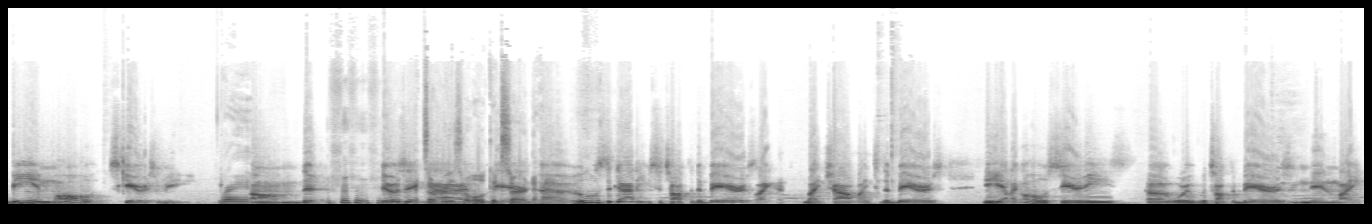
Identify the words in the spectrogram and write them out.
Being mauled scares me. Right. Um, there, there was that It's a reasonable concern had, to have. Uh, who was the guy that used to talk to the bears, like like childlike to the bears? He had like a whole series uh, where he would talk to bears, and then like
